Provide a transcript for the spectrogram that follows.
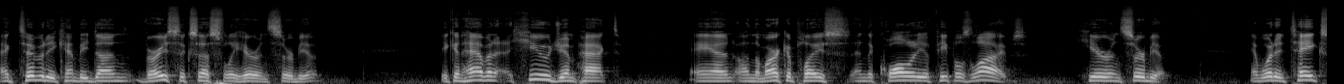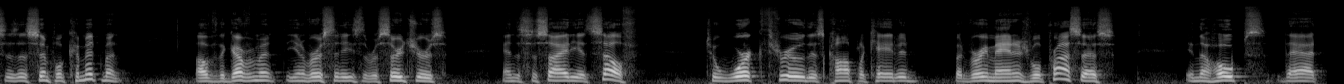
activity can be done very successfully here in Serbia. It can have a huge impact and on the marketplace and the quality of people's lives here in Serbia. And what it takes is a simple commitment of the government, the universities, the researchers, and the society itself to work through this complicated but very manageable process in the hopes that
